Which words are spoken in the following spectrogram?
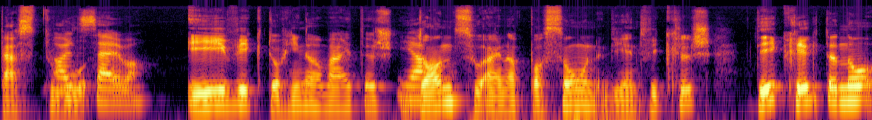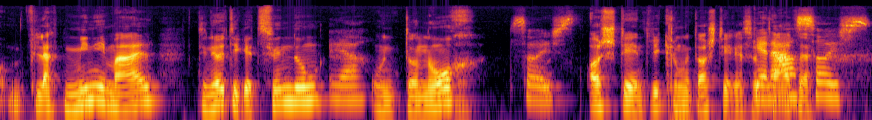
dass du selber. ewig dahin arbeitest, Ja. dann zu einer Person, die entwickelst, die kriegt dann noch vielleicht minimal die nötige Zündung Ja. und danach So ist es. hast du die Entwicklung und hast die Genau Resultate. so ist es.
